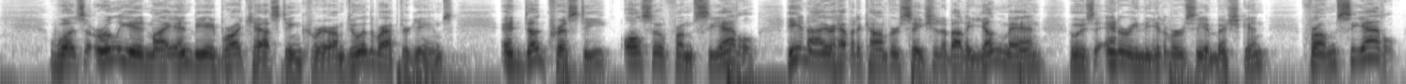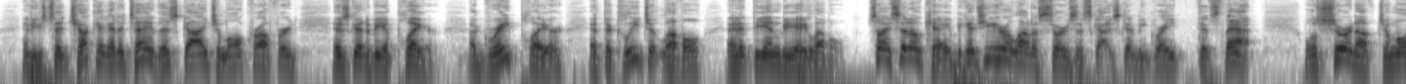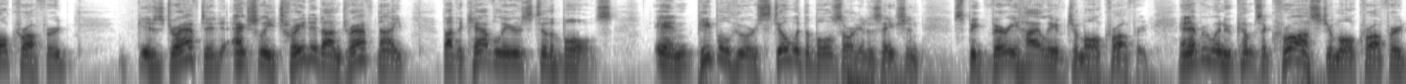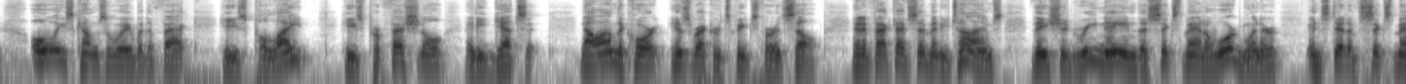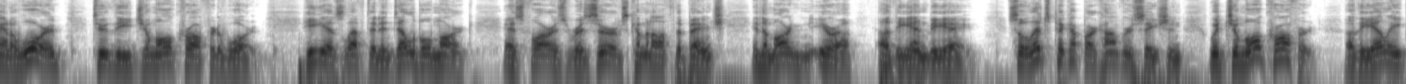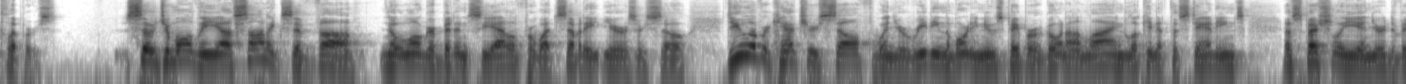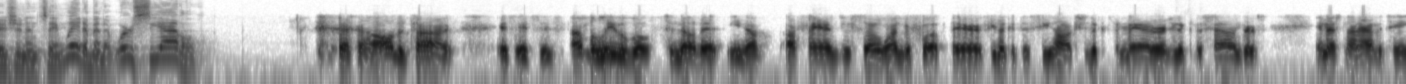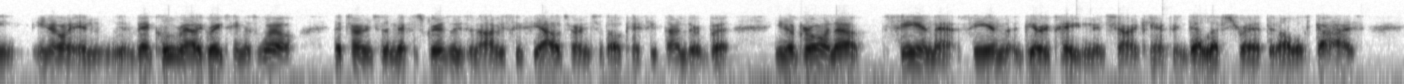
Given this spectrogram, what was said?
was early in my NBA broadcasting career. I'm doing the Raptor games. And Doug Christie, also from Seattle, he and I are having a conversation about a young man who is entering the University of Michigan from Seattle. And he said, Chuck, I got to tell you, this guy, Jamal Crawford, is going to be a player, a great player at the collegiate level and at the NBA level. So I said, okay, because you hear a lot of stories, this guy's going to be great, this, that. Well, sure enough, Jamal Crawford is drafted, actually traded on draft night by the Cavaliers to the Bulls. And people who are still with the Bulls organization speak very highly of Jamal Crawford. And everyone who comes across Jamal Crawford always comes away with the fact he's polite, he's professional, and he gets it. Now, on the court, his record speaks for itself. And in fact, I've said many times they should rename the Sixth Man Award winner instead of Sixth Man Award to the Jamal Crawford Award he has left an indelible mark as far as reserves coming off the bench in the modern era of the NBA. So let's pick up our conversation with Jamal Crawford of the LA Clippers. So, Jamal, the uh, Sonics have uh, no longer been in Seattle for what, seven, eight years or so. Do you ever catch yourself when you're reading the morning newspaper or going online looking at the standings, especially in your division, and saying, wait a minute, where's Seattle? All the time it's it's it's unbelievable to know that you know our fans are so wonderful up there. If you look at the Seahawks, you look at the Mariners, you look at the Sounders, and us not have a team. You know, and Vancouver had a great team as well that turned into the Memphis Grizzlies, and obviously Seattle turned into the OKC Thunder. But you know, growing up, seeing that, seeing Gary Payton and Shawn Kemp and Detlef Schrempf and all those guys,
